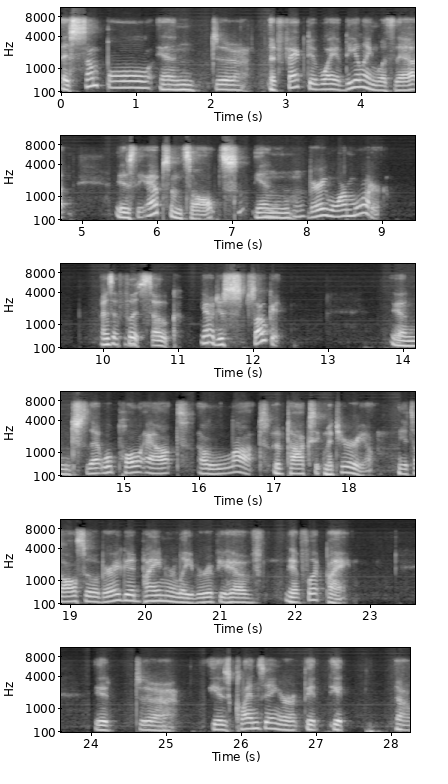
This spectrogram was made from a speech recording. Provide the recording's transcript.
a simple and uh, effective way of dealing with that is the Epsom salts in very warm water. As a foot soak. Yeah, just soak it. And that will pull out a lot of toxic material. It's also a very good pain reliever if you have, have foot pain. It uh, is cleansing or it, it uh,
